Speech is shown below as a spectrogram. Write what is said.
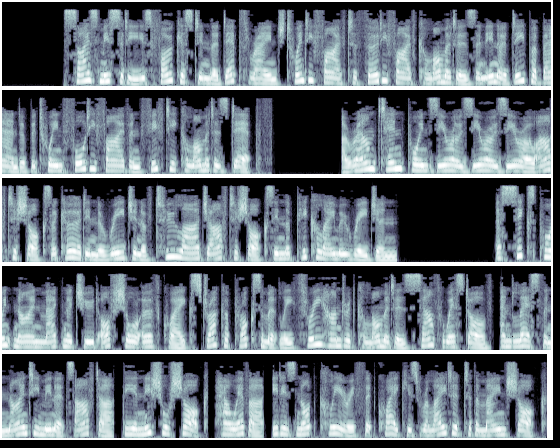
Seismicity is focused in the depth range 25 to 35 km and in a deeper band of between 45 and 50 km depth. Around 10.000 aftershocks occurred in the region of two large aftershocks in the Pichilemu region. A 6.9 magnitude offshore earthquake struck approximately 300 km southwest of, and less than 90 minutes after, the initial shock, however, it is not clear if that quake is related to the main shock.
